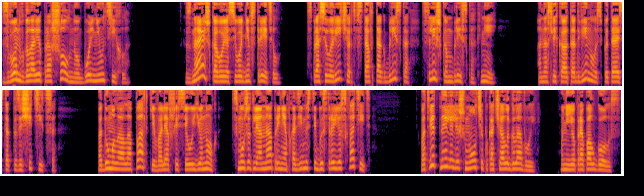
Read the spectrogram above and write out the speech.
Звон в голове прошел, но боль не утихла. «Знаешь, кого я сегодня встретил?» — спросил Ричард, встав так близко, слишком близко к ней. Она слегка отодвинулась, пытаясь как-то защититься. Подумала о лопатке, валявшейся у ее ног, сможет ли она при необходимости быстро ее схватить. В ответ Нелли лишь молча покачала головой. У нее пропал голос.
